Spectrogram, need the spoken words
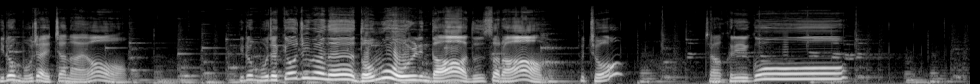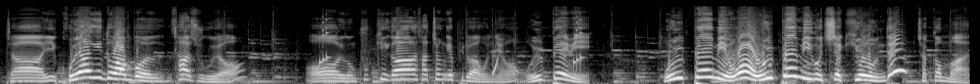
이런 모자 있잖아요. 이런 모자 껴주면은 너무 어울린다 눈사람. 그쵸? 자 그리고 자 이 고양이도 한번 사주고요. 어 이건 쿠키가 4,000개 필요하군요. 올빼미. 올빼미. 와 올빼미 이거 진짜 귀여운데? 잠깐만.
